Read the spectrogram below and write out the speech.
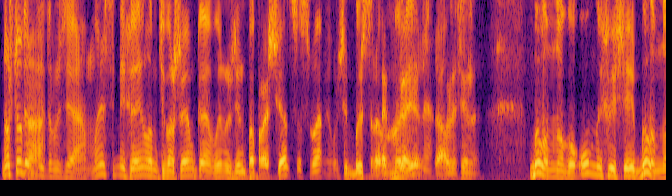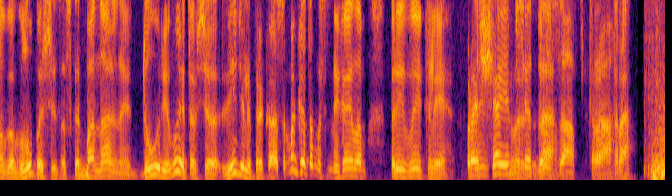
Ну что, дорогие а. друзья, мы с Михаилом Тимошенко вынуждены попрощаться с вами очень быстро. Такая Время. Было много умных вещей, было много глупостей, так сказать, банальной дури. Вы это все видели прекрасно. Мы к этому с Михаилом привыкли. Прощаемся до да. завтра. завтра.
